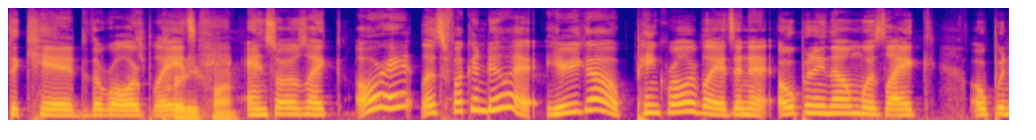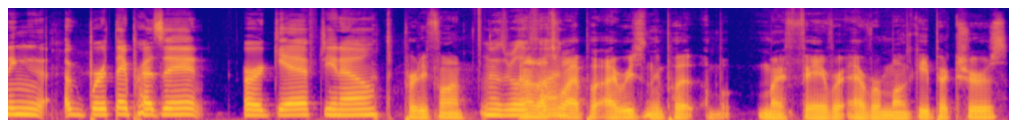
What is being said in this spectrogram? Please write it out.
the kid the rollerblades. pretty fun. And so I was like, all right, let's fucking do it. Here you go, pink rollerblades. And it, opening them was like opening a birthday present or a gift. You know, It's pretty fun. it was really No, fun. That's why I put. I recently put my favorite ever monkey pictures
